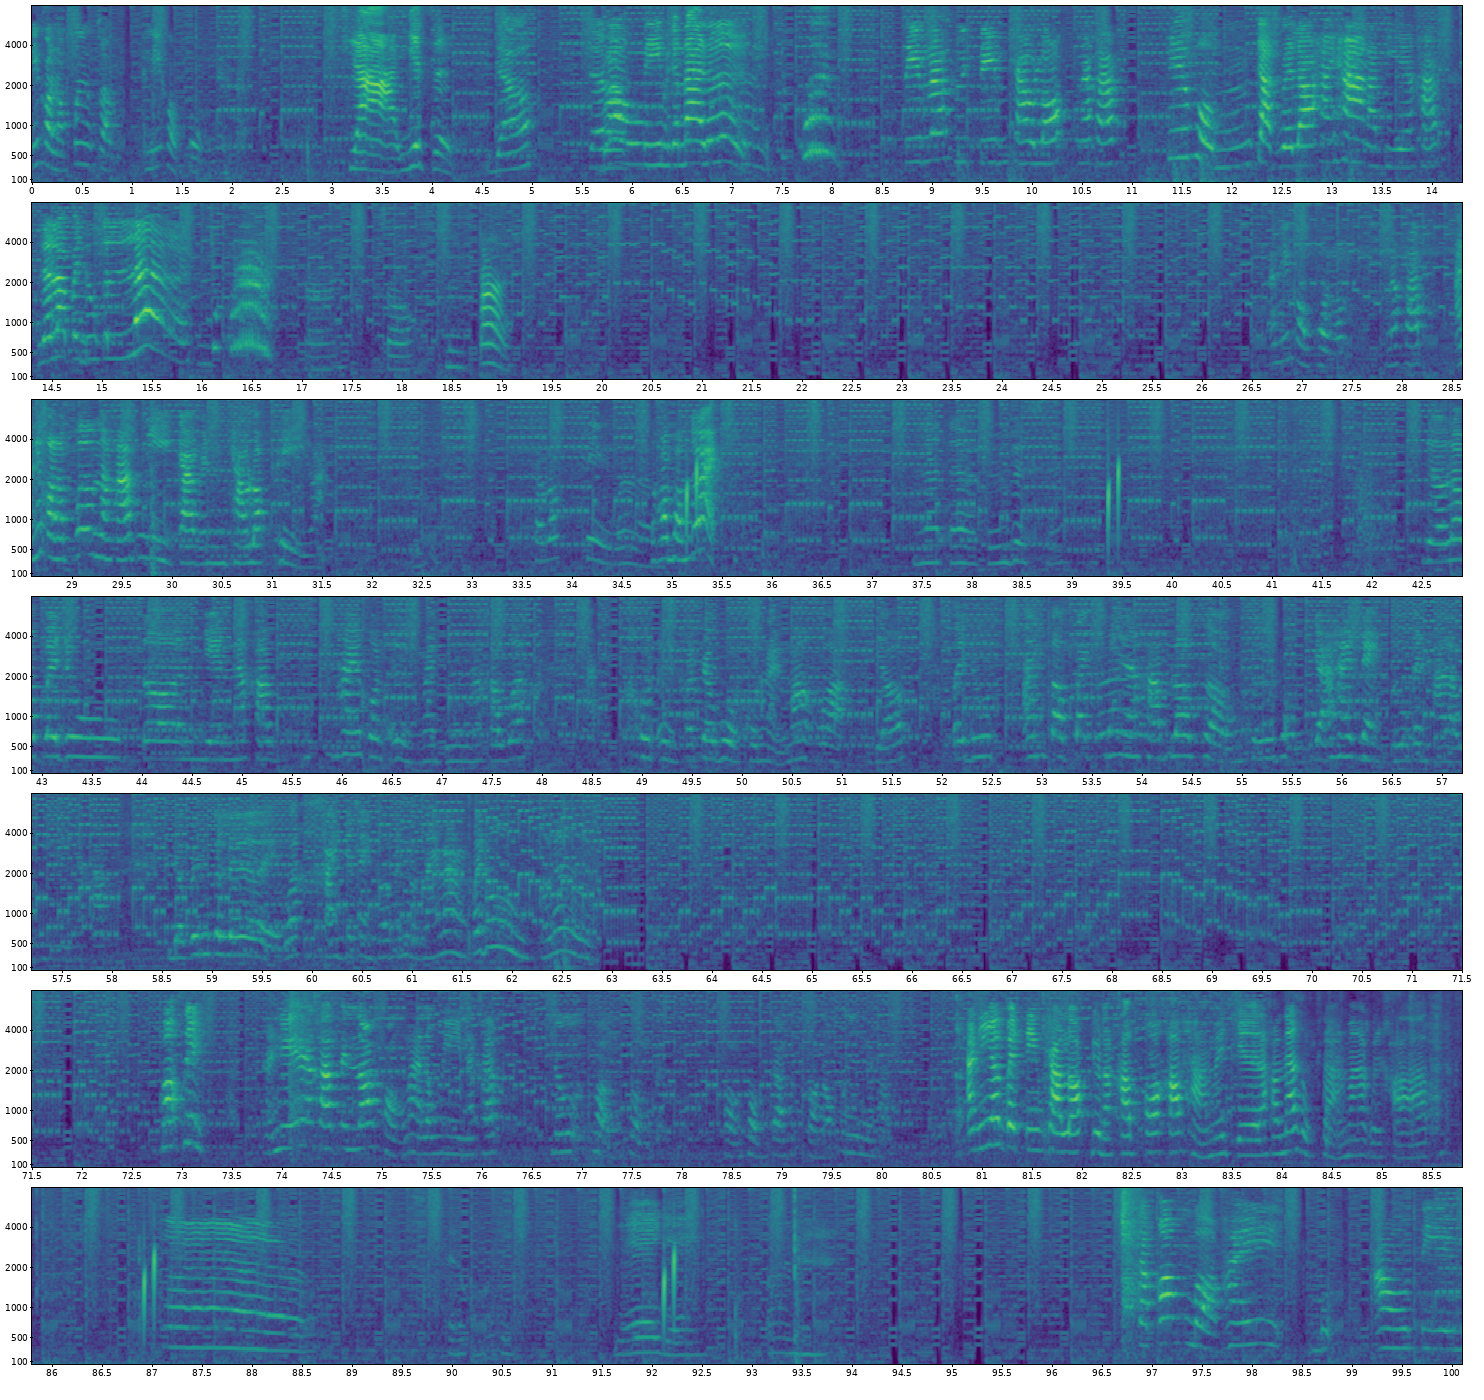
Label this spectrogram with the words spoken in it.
นี้ของน้องปื้มครับ อันนี้ของผมนะครับอย่าเย็ดเลยเดี๋ยวเดี๋ยวบอเรากตีมกันได้เลยทีมแรกคือทีมชาวล็อกนะครับ ที่ผมจัดเวลาให้ 5 นาทีนะครับ แล้วเราไปดูกันเลยสามสองหนึ่งไปอันนี้ของผม นะครับ อันนี้ของน้องปื้มนะครับนี่กลายเป็นชาวล็อกเพลงอะชาวล็อกเท่มากแล้วของผมด้วยหน้าตาเป็นแบบเดี๋ยวเราไปดูตอนเย็นนะครับ ให้คนอื่นมาดูนะคะว่า คนอื่นเขาจะโหวตคนไหนมากกว่า เดี๋ยวไปดูอันต่อไปก็นี่นะครับ รอบสองคือผมจะให้แต่งตัวเป็นฮาโลวีนนะครับ เดี๋ยวไปดูกันเลยว่าใครจะแต่งตัวเป็นแบบไหนบ้างไปดูกันเลยบอกสิ อันนี้นะครับเป็นรอบของฮาโลวีนนะครับ ดูของผมของผมกับของน้องปื้มนะครับ อันนี้ยังเป็นทีมชาวล็อกอยู่นะครับ เพราะเขาหาไม่เจอนะครับ น่าสงสารมากเลยครับ แต่เราของพี่เย่เย่ตากล้องบอกให้เอาทีม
